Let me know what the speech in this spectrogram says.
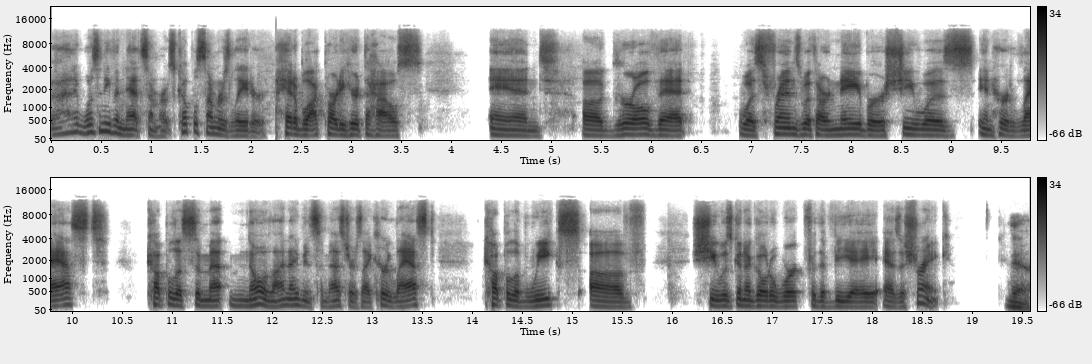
uh, it wasn't even that summer. It was a couple summers later. I had a block party here at the house, and a girl that was friends with our neighbor. She was in her last couple of sem no, not even semesters. Like her last couple of weeks of she was going to go to work for the VA as a shrink Yeah.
